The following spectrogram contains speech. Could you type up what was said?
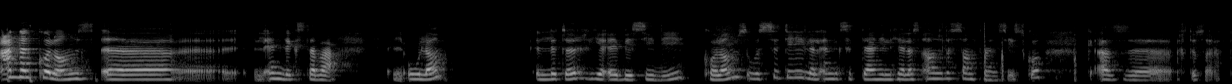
عندنا ال columns ال index تبع الأولى. ال letter هي A B C D columns وال city لل index الثاني اللي هي لوس أنجلوس سان فرانسيسكو as اختصارات.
